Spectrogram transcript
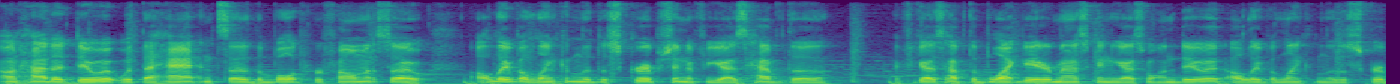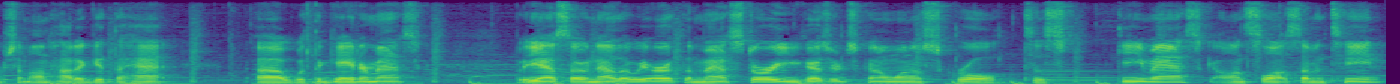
on how to do it with the hat instead of the bulletproof helmet. So I'll leave a link in the description if you guys have the if you guys have the black gaiter mask and you guys want to do it. I'll leave a link in the description on how to get the hat uh, with the gaiter mask. But yeah, so now that we are at the mask store, you guys are just going to want to scroll to ski mask on slot 17.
